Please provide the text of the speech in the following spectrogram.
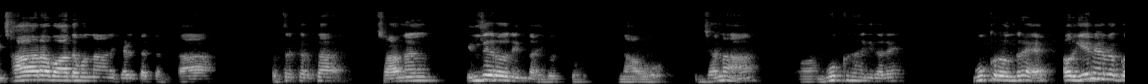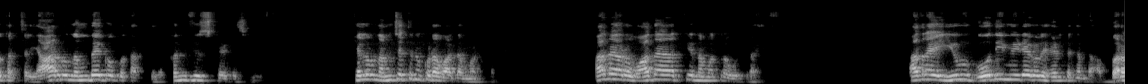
ವಿಚಾರವಾದವನ್ನ ಹೇಳ್ತಕ್ಕಂತ ಪತ್ರಕರ್ತ ಚಾನಲ್ ಇಲ್ಲದೆ ಇರೋದ್ರಿಂದ ಇವತ್ತು ನಾವು ಜನ ಮೂಕರಾಗಿದ್ದಾರೆ. ಮೂಕರು ಅಂದ್ರೆ ಅವ್ರಿಗೆ ಏನ್ ಹೇಳ್ಬೇಕು ಗೊತ್ತಾಗ್ತಾರೆ ಯಾರು ನಂಬೇಕೋ ಗೊತ್ತಾಗ್ತಿಲ್ಲ. ಕನ್ಫ್ಯೂಸ್ ಸ್ಟೇಟಸ್ ಕೆಲವು ನಮ್ಮ ಜೊತೆನೂ ಕೂಡ ವಾದ ಮಾಡ್ತಾರೆ. ಆದ್ರೆ ಅವರ ವಾದಕ್ಕೆ ನಮ್ಮ ಹತ್ರ ಉತ್ತರ ಇದೆ ಆದ್ರೆ ಇವು ಗೋಧಿ ಮೀಡಿಯಾಗಳು ಹೇಳ್ತಕ್ಕಂಥ ಅಬ್ಬರ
